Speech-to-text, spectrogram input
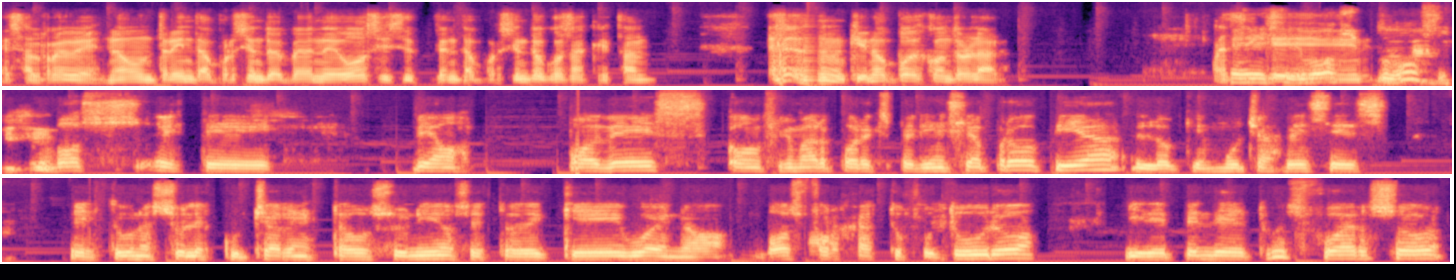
es al revés, ¿no? Un 30% depende de vos y 70% cosas que están que no puedes controlar. Así que, vos, vos, este, digamos, podés confirmar por experiencia propia lo que muchas veces esto uno suele escuchar en Estados Unidos, esto de que, bueno, vos forjas tu futuro y depende de tu esfuerzo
